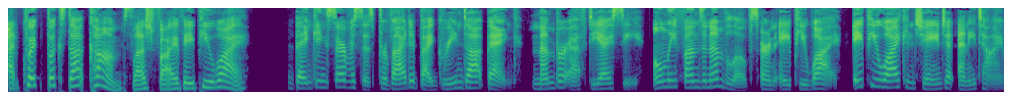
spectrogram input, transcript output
at quickbooks.com slash 5APY. Banking services provided by Green Dot Bank, member FDIC. Only funds and envelopes earn APY. APY can change at any time.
